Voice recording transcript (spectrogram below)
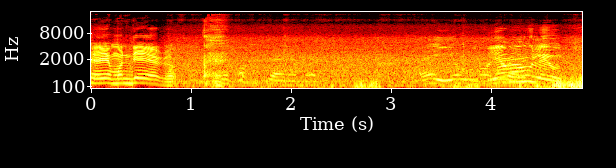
એ મને દે એક. એમાં હું લેવું?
